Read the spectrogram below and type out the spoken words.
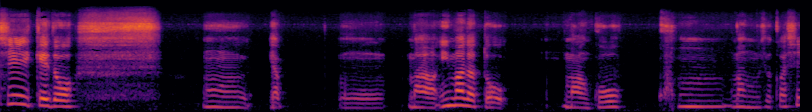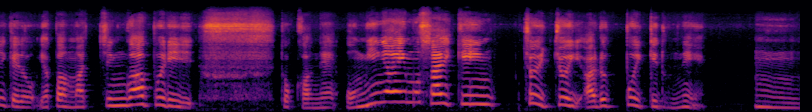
しいけど、うん、や、うん、まあ今だとまあ合コンまあ難しいけどやっぱマッチングアプリとかねお見合いも最近ちょいちょいあるっぽいけどね。うん、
